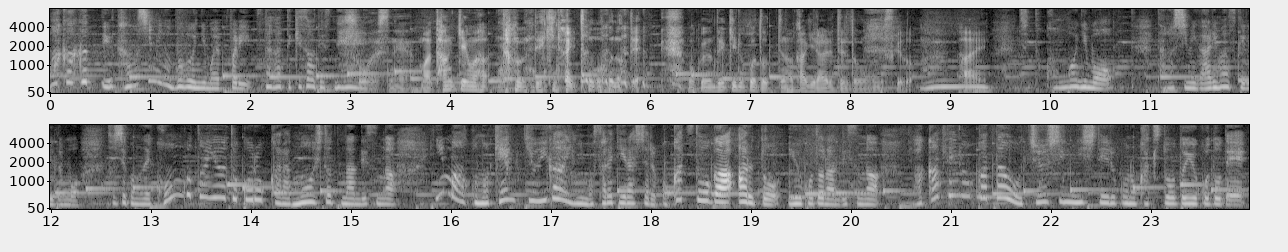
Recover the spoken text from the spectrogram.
ワクワクっていう楽しみの部分にもやっぱりつながってきそうですね。そうですね、まあ、探検は 多分できないと思うので 僕のできることっていうのは限られてると思うんですけど、うん。はい。ちょっと今後にも楽しみがありますけれども。そしてこのね今後というところからもう一つなんですが今この研究以外にもされていらっしゃるご活動があるということなんですが若手の方を中心にしているこの活動ということで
